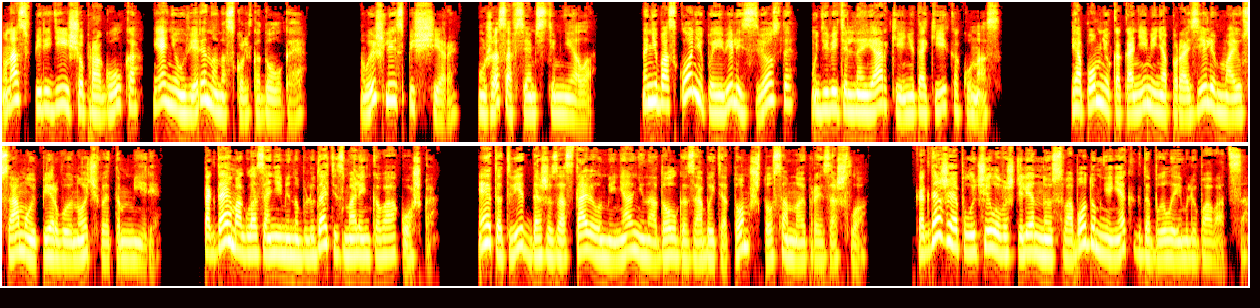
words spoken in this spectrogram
У нас впереди еще прогулка, я не уверена, насколько долгая. Вышли из пещеры, уже совсем стемнело. На небосклоне появились звезды, удивительно яркие, не такие, как у нас. Я помню, как они меня поразили в мою самую первую ночь в этом мире. Тогда я могла за ними наблюдать из маленького окошка. Этот вид даже заставил меня ненадолго забыть о том, что со мной произошло. Когда же я получила вожделенную свободу, мне некогда было им любоваться.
